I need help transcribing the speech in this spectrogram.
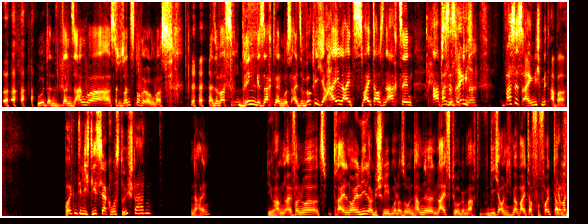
Gut, dann, dann sagen wir, hast du sonst noch irgendwas? Also was dringend gesagt werden muss. Also wirkliche Highlights 2018. Was ist eigentlich, Knall. was ist eigentlich mit ABBA? Wollten die nicht dieses Jahr groß durchstarten? Nein. Die haben einfach nur drei neue Lieder geschrieben oder so und haben eine Live-Tour gemacht, die ich auch nicht mehr weiter verfolgt habe. Ja, aber ich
